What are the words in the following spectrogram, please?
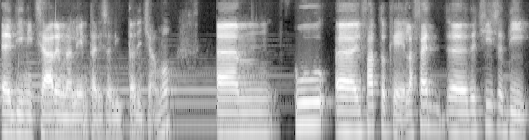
e di iniziare una lenta risalita, diciamo. Um, fu uh, il fatto che la Fed uh, decise di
